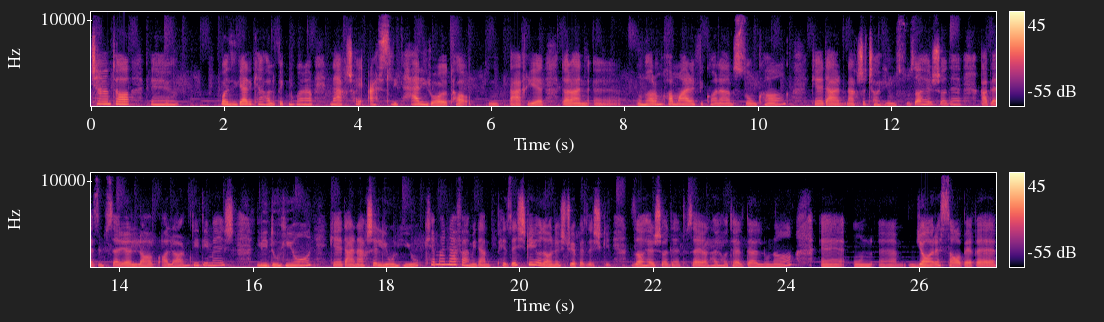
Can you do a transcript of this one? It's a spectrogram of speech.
چند تا بازیگری که حالا فکر می‌کنم نقش های اصلی تری رو تا بقیه دارن اونها رو می‌خوام معرفی کنم. سونکانگ که در نقش سو ظاهر شده. قبل از این تو سریال لاو آلارم دیدیمش. لیدو که در نقش لیون هیو که من نفهمیدم. پزشک یا دانشجوی پزشکی. ظاهر شده تو سریال های هتل دل اون یار سابق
